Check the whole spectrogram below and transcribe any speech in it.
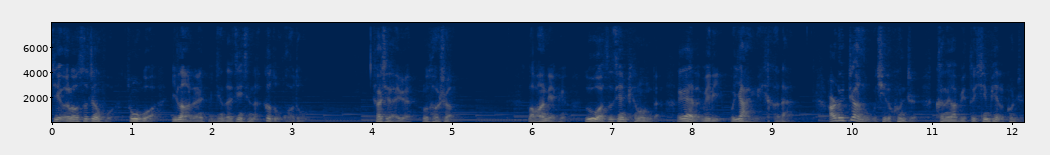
及俄罗斯政府、中国、伊朗人已经在进行的各种活动。”消息来源：路透社。老王点评：如我之前评论的，AI 的威力不亚于核弹，而对这样的武器的控制可能要比对芯片的控制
